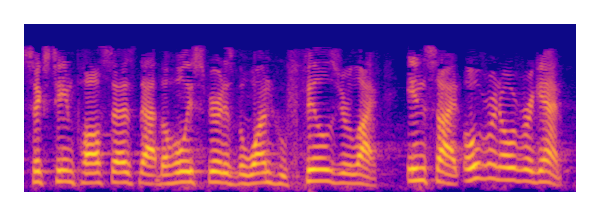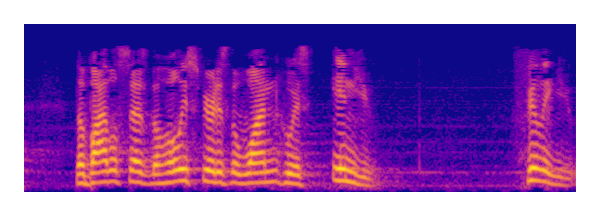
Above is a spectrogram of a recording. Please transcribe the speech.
16, Paul says that the Holy Spirit is the one who fills your life inside over and over again. The Bible says the Holy Spirit is the one who is in you, filling you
